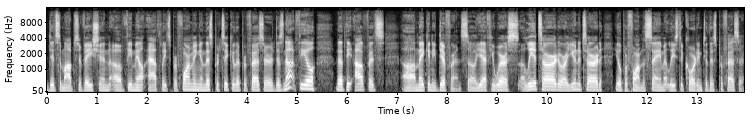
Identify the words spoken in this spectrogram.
did some observation of female athletes performing. And this particular professor does not feel that the outfits uh, make any difference. So, yeah, if you wear a, a leotard or a unitard, you'll perform the same, at least according to this professor.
